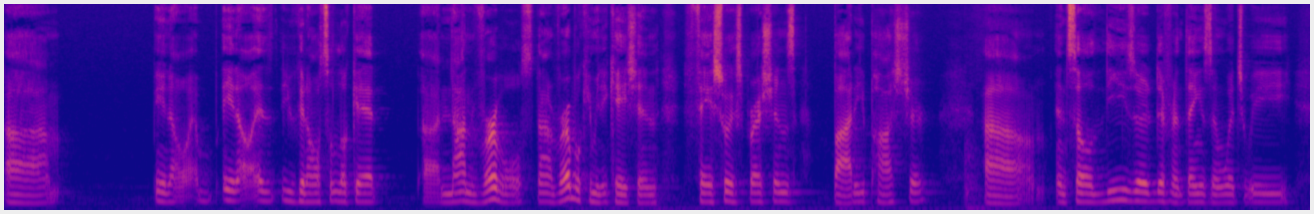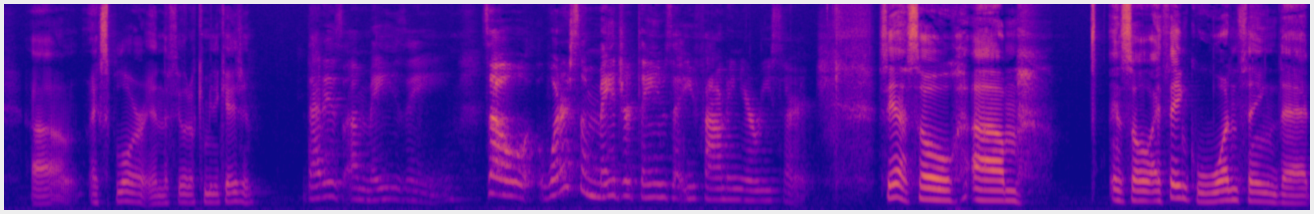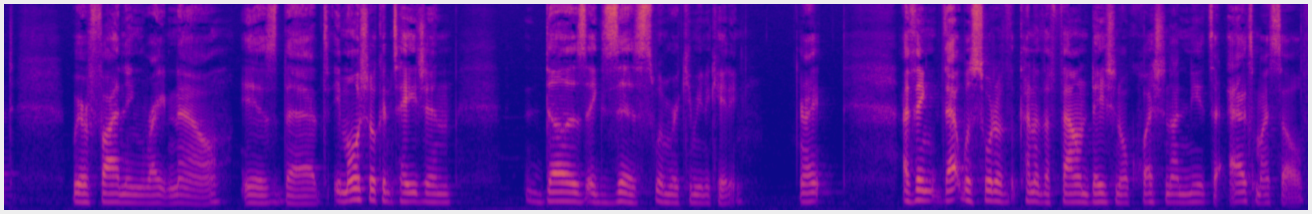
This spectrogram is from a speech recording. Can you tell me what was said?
Um, you know, you know, and you can also look at uh, nonverbals, nonverbal communication, facial expressions, body posture, um, and so these are different things in which we uh, explore in the field of communication. that is amazing so what are some major themes that you found in your research So yeah, so um, and so I think one thing that we're finding right now is that emotional contagion does exist when we're communicating, right? I think that was sort of kind of the foundational question I needed to ask myself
